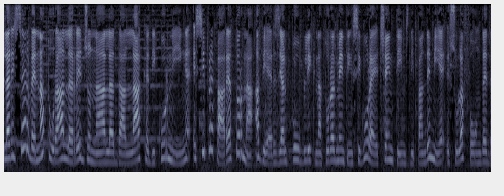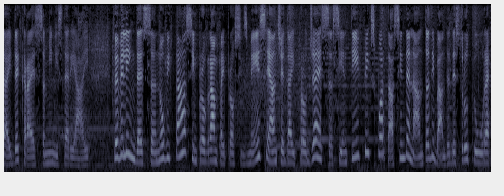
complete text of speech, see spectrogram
La riserva naturale regionale dal lac di Curnin e si prepara a tornare a Viersi al pubblico, naturalmente in sicurezza in teams di pandemie e sulla fonde dai decrets ministeriali. Fevelin des novità in programma per i prossimi mesi anche dai progetti scientifici portati in denanta di bande de strutture.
